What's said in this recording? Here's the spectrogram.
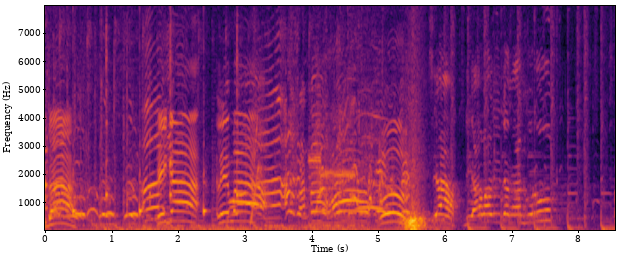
Udah. Tiga, lima. Satu. Uh. Siap. Diawali dengan huruf B.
